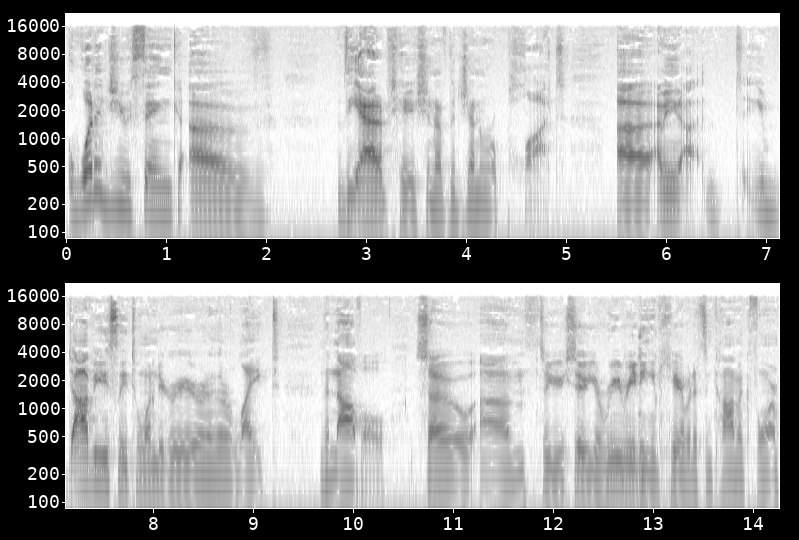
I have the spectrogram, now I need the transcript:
what did you think of the adaptation of the general plot? Uh, I mean, uh, you obviously to one degree or another liked the novel. So, um, so you so you're rereading it here, but it's in comic form.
